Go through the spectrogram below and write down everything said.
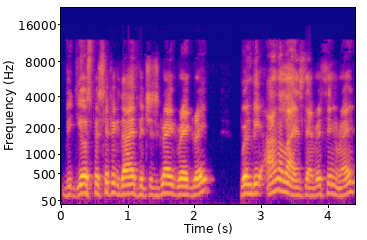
with your specific diet, which is great, great, great. When we analyzed everything, right,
